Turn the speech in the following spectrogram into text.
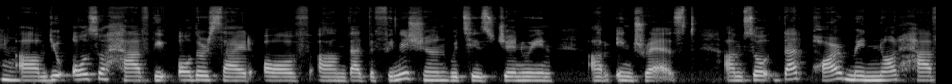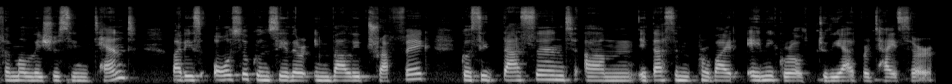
Mm. Um, you also have the other side of um, that definition, which is genuine um, interest. Um, so that part may not have a malicious intent, but is also considered invalid traffic because it doesn't um, it doesn't provide any growth to the advertiser.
